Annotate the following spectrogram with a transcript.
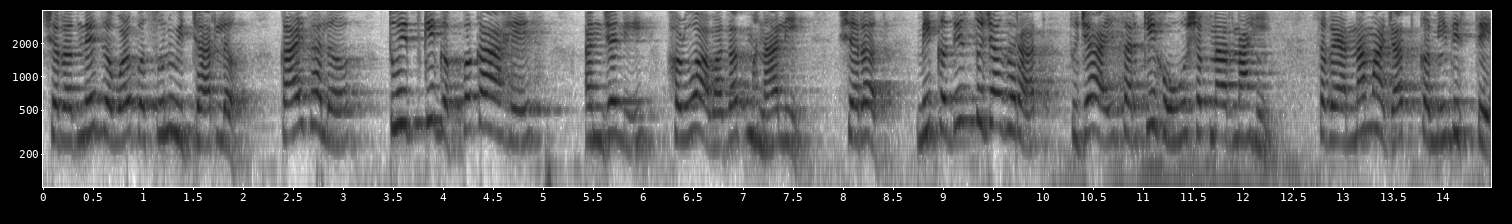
शरदने जवळ बसून विचारलं काय झालं? तू इतकी गप्प का आहेस? अंजली हळू आवाजात म्हणाली शरद मी कधीच तुझ्या घरात तुझ्या आईसारखी होऊ शकणार नाही. सगळ्यांना माझ्यात कमी दिसते.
